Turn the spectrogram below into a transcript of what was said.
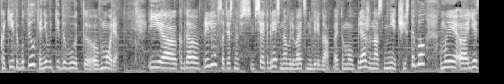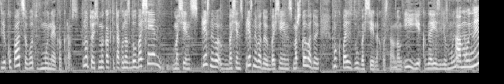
какие-то бутылки они выкидывают э, в море. И э, когда прилив, соответственно, вся эта грязь, она выливается на берега. Поэтому пляж у нас не чистый был. Мы э, ездили купаться вот в Муйне как раз. Ну, то есть мы как-то так, у нас был бассейн, бассейн с пресной, бассейн с пресной водой, бассейн с морской водой. Мы купались в двух бассейнах в основном. И когда ездили в Муйне... А там... Муйне,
